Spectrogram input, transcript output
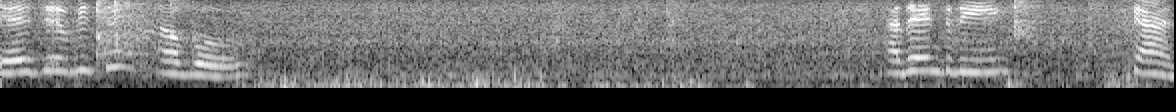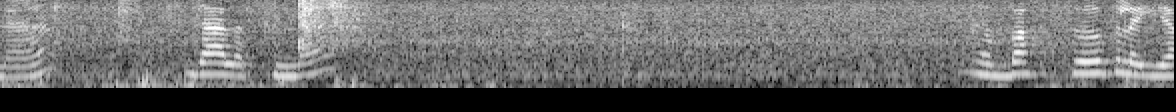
ఏ చూపించు అబ్బో. అదేంటిది? ఫ్యానా? గాలి వస్తుందా అబ్బా సోకులయ్యా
